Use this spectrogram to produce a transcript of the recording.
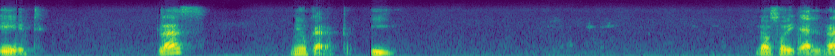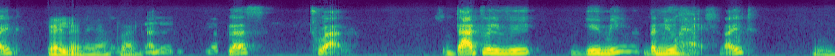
8 plus new character e. No, sorry, L, right? L, L, yeah, 12. L, plus 12. So that will be give me the new hash, right? Mm.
